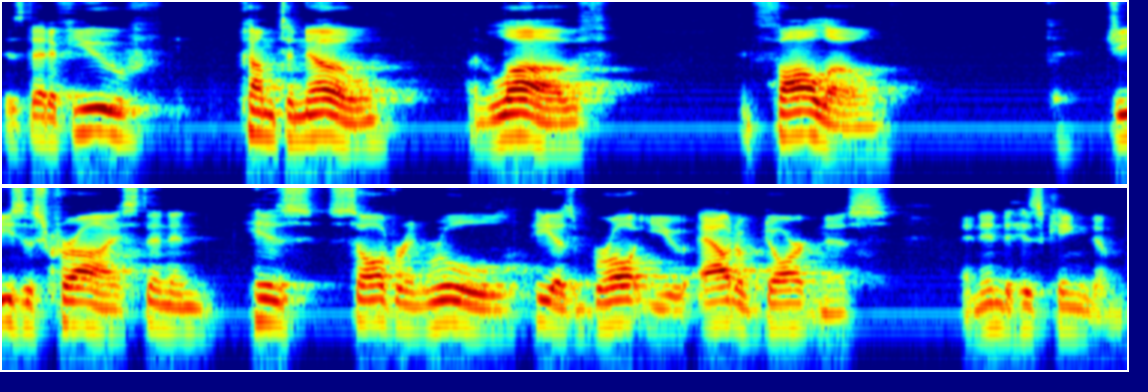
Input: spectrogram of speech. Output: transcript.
is that if you've come to know and love and follow Jesus Christ, then in his sovereign rule, he has brought you out of darkness and into his kingdom.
